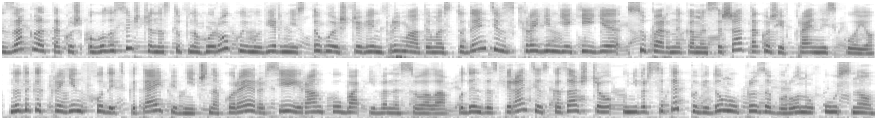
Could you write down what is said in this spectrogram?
Заклад також оголосив, що наступного року ймовірність того, що він прийматиме студентів з країн, які є суперниками США, також є вкрай низькою. До таких країн входить Китай, Північна Корея, Росія, Іран, Куба і Венесуела. Один з аспірантів сказав, що університет повідомив про заборону усно.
